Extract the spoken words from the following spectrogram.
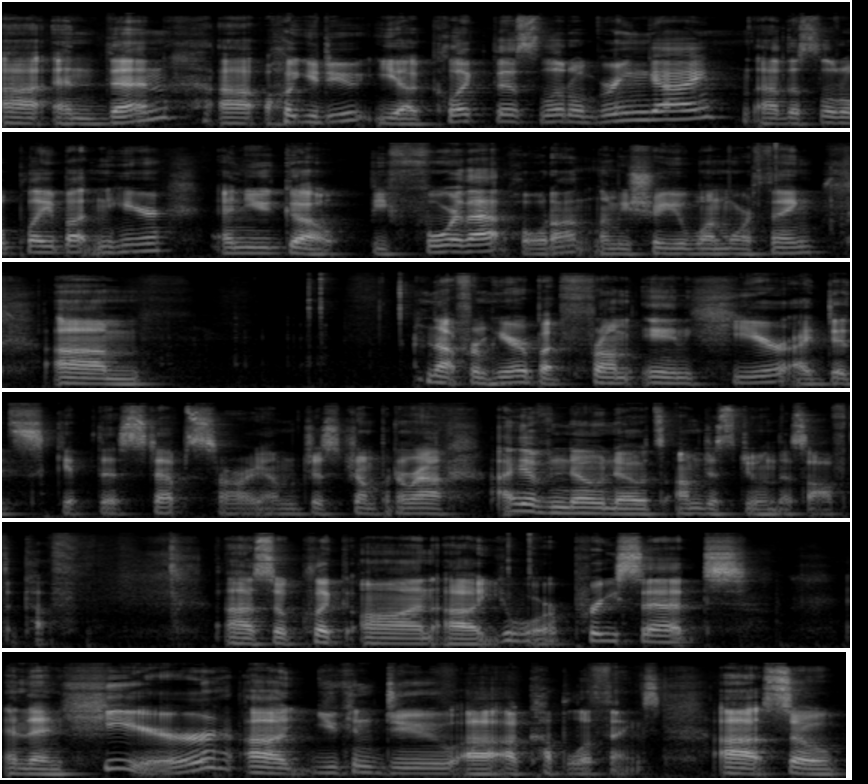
Uh, and then uh, all you do, you click this little green guy, uh, this little play button here, and you go. Before that, hold on, let me show you one more thing. Um, not from here, but from in here. I did skip this step. Sorry, I'm just jumping around. I have no notes. I'm just doing this off the cuff. Uh, so click on uh, your preset. And then here, uh, you can do uh, a couple of things. Uh, so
